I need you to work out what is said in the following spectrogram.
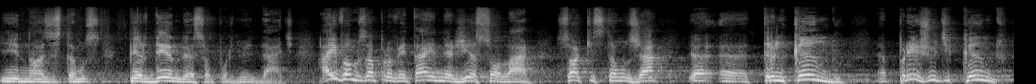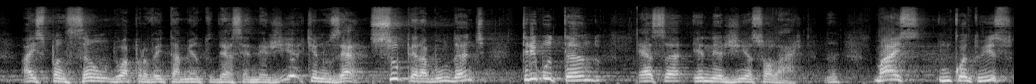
e nós estamos perdendo essa oportunidade. Aí vamos aproveitar a energia solar, só que estamos já uh, uh, trancando, uh, prejudicando a expansão do aproveitamento dessa energia, que nos é superabundante, tributando essa energia solar. Né? Mas, enquanto isso,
